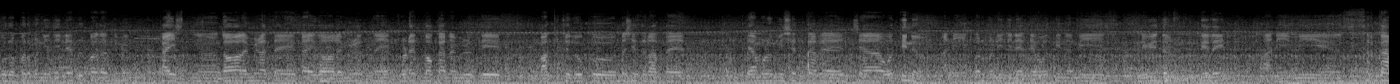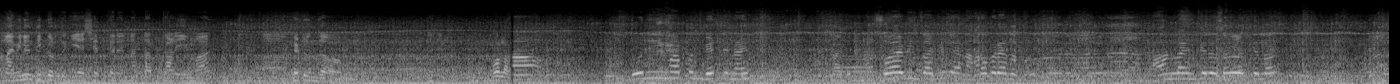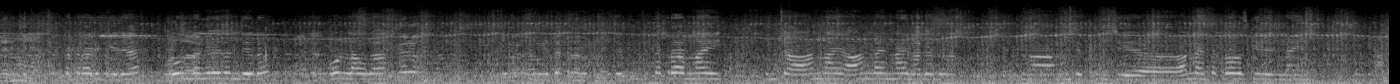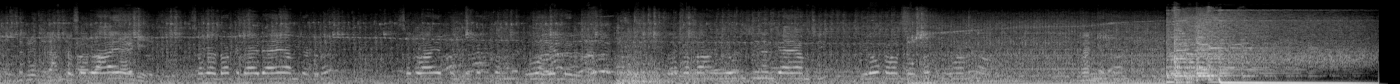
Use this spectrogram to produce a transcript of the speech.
पुरं परभणी जिल्ह्यातच बघा तुम्ही काही गावाला मिळत आहे काही गावाला मिळत नाही थोड्याच लोकांना मिळते बाकीचे लोक तसेच राहत आहेत. त्यामुळे मी शेतकऱ्याच्या वतीनं आणि परभणी जिल्ह्याच्या वतीनं मी निवेदन दिलं आहे आणि मी सरकारला विनंती करतो की या शेतकऱ्यांना तात्काळ विमा भेटून जावा. बोला. दोन्ही विमा पण भेटले नाहीत. सोयाबीनचा बी आणि हरभऱ्याचा पण. ऑनलाईन केलं सगळं केलं. तक्रारी केल्या. दोनदा निवेदन दिलं. फोन लावला. तक्रार ते तुमची तक्रार नाही. तुमच्या ऑनलाईन ऑनलाईन नाही झालेलं. म्हणजे तुमची ऑनलाईन तक्रारच केलेली नाही. सगळं आहे. सगळं डॉक्टर गाईड आहे आमच्याकडं. सगळं आहे पण तरी पण विमा भेटलेलं नाही सरकारला एवढीच विनंती आहे आमची की लवकरात लवकर धन्यवाद.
